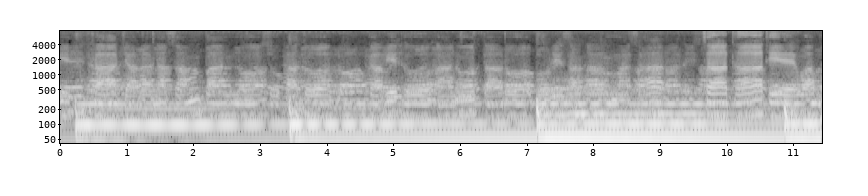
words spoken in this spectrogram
วิชาจารณะสัมปันโนสุขโตโลกวิทูอนุตตโรปุริสตัมมาสาริสัทธาเทวม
